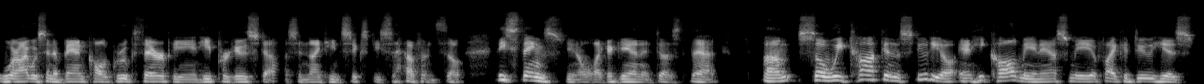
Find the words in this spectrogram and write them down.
where I was in a band called Group Therapy, and he produced us in 1967. So these things, you know, like again, it does that. Um, so we talked in the studio, and he called me and asked me if I could do his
